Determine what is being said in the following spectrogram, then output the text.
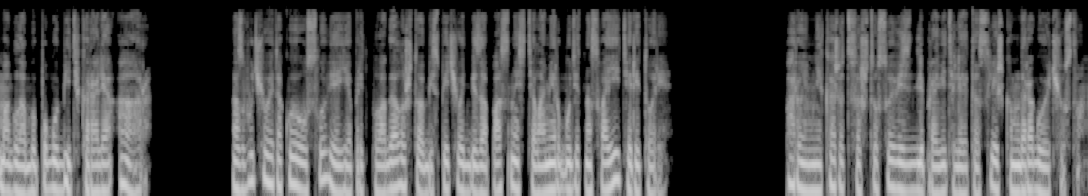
могла бы погубить короля Аара. Озвучивая такое условие, я предполагала, что обеспечивать безопасность Аламир будет на своей территории, Порой мне кажется, что совесть для правителя — это слишком дорогое чувство.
